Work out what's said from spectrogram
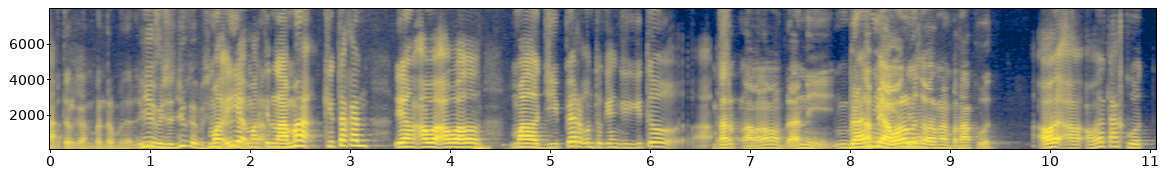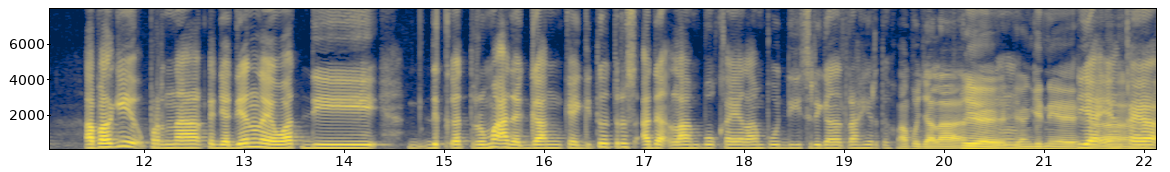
gitu betul kan? Bener-bener juga Iya sih. bisa juga bisa. Ma- juga. iya makin lama kita kan yang awal-awal malah jiper untuk yang kayak gitu uh, Ntar lama-lama berani. Berani, Tapi awal lu dengan- seorang yang penakut. Awal aw- awalnya takut apalagi pernah kejadian lewat di dekat rumah ada gang kayak gitu terus ada lampu kayak lampu di serigala terakhir tuh Lampu jalan. Iya, yang gini ya. iya Ah, yang ah, kayak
